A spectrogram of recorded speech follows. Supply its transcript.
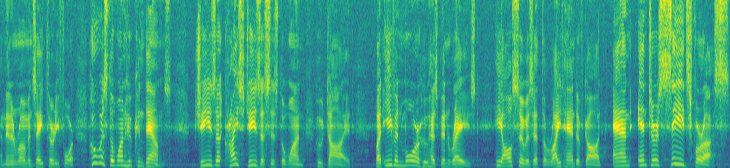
And then in Romans 8:34, who is the one who condemns? Jesus Christ Jesus is the one who died, but even more who has been raised he also is at the right hand of God and intercedes for us.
